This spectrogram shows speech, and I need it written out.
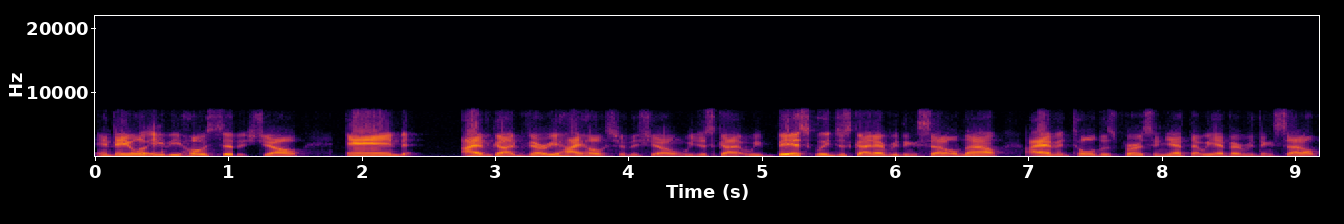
And they will Oh, be the host of the show. And I've got very high hopes for the show. We just got, we basically just got everything settled now. I haven't told this person yet that we have everything settled,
